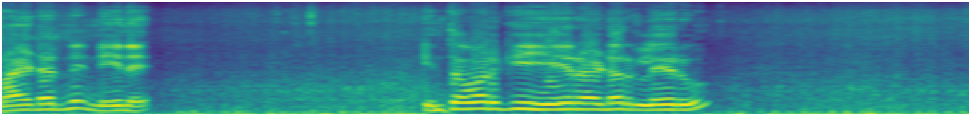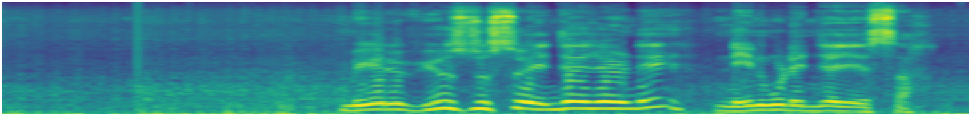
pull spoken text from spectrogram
రైడర్ని నేనే. ఇంతవరకు ఏ రైడర్ లేరు. మీరు వ్యూస్ చూస్తూ ఎంజాయ్ చేయండి. నేను కూడా ఎంజాయ్ చేస్తాను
